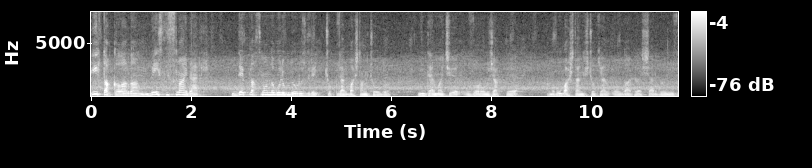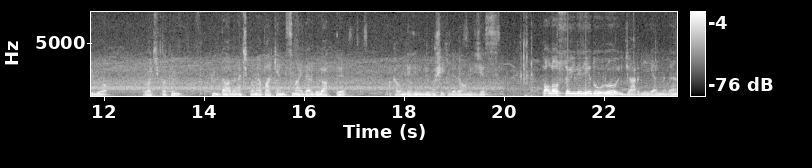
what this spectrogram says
İlk dakikalardan Wesley Snyder. Deplasmanda golü buluyoruz direkt. Çok güzel bir başlangıç oldu. Inter maçı zor olacaktı. Ama bu başlangıç çok iyi oldu arkadaşlar. Böyle üzülüyor rakip takım. Daha ben açıklama yaparken Snyder gol attı. Bakalım dediğim gibi bu şekilde devam edeceğiz. Palacio ileriye doğru Icardi'ye gelmeden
